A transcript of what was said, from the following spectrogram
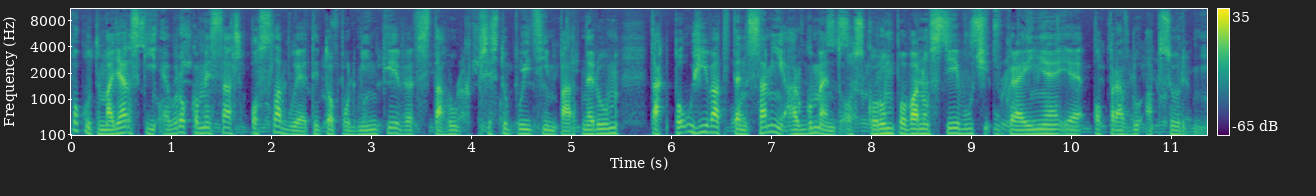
Pokud maďarský eurokomisař oslabuje tyto podmínky ve vztahu k přistupujícím partnerům, tak používat ten samý argument o skorumpovanosti vůči Ukrajině je opravdu absurdní.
